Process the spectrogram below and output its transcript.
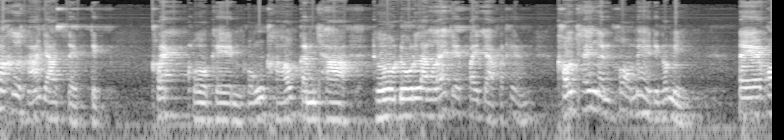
ก็คือหายาเสพติด crack โคเคนผงขาวกัญชาถูดูลังไรใจไปจากประเทศ เขาใช้เงินพ่อแม่ที่เขามี แต่พอ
